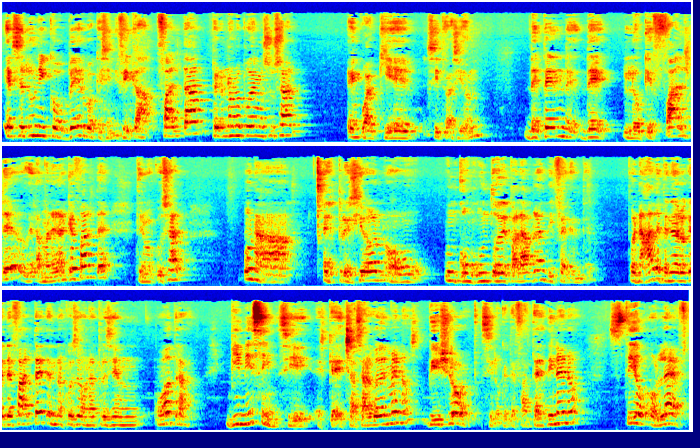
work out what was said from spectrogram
Es el único verbo que significa faltar, pero no lo podemos usar en cualquier situación. Depende de lo que falte o de la manera que falte, tenemos que usar una expresión o un conjunto de palabras diferente. Pues nada, depende de lo que te falte, tendrás que usar una expresión u otra. Be missing si es que echas algo de menos. Be short si lo que te falta es dinero. Still o left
